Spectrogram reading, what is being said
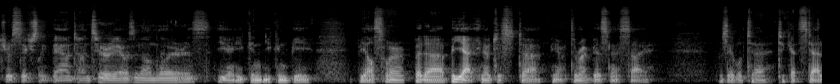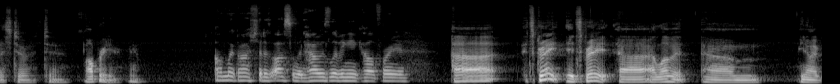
jurisdictionally bound to Ontario as a non-lawyer is you know you can you can be be elsewhere. But uh, but yeah, you know, just uh, you know through my business, I was able to to get status to to operate here. Yeah. Oh my gosh, that is awesome! And how is living in California? Uh, it's great. It's great. Uh, I love it. Um, you know, I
